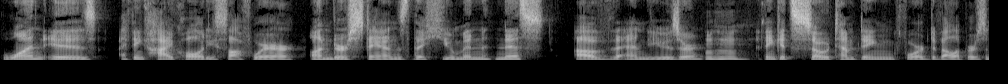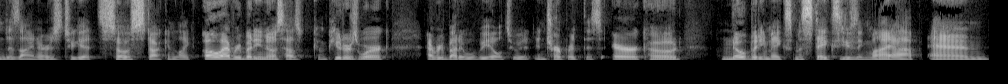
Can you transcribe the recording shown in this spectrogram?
One is I think high quality software understands the humanness of the end user. Mm-hmm. I think it's so tempting for developers and designers to get so stuck in like, oh, everybody knows how computers work. Everybody will be able to interpret this error code. Nobody makes mistakes using my app. And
